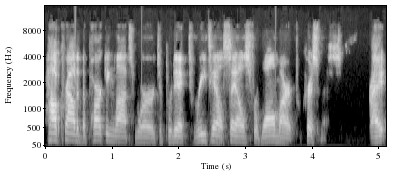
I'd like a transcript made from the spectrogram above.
how crowded the parking lots were to predict retail sales for Walmart for Christmas, right?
